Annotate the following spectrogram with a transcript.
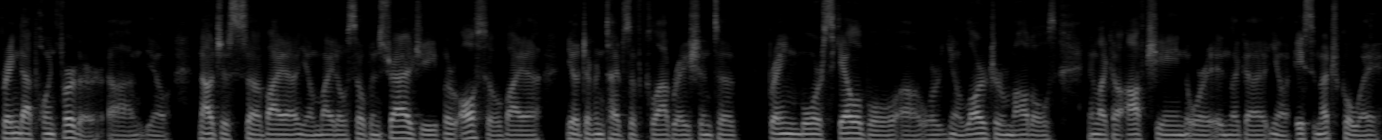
bring that point further. Um, you know, not just uh, via you know Mitos open strategy, but also via you know different types of collaboration to bring more scalable uh, or you know larger models in like an off-chain or in like a you know asymmetrical way,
